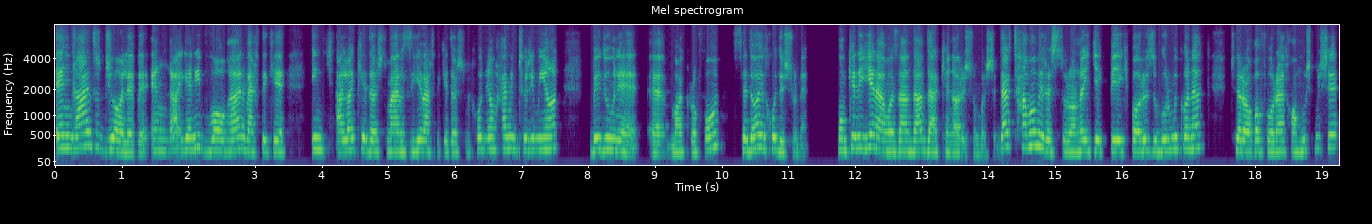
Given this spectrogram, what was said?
انقدر جالبه انقدر یعنی واقعا وقتی که این الان که داشت مرزیه وقتی که داشت میخون هم همینطوری میاد بدون میکروفون صدای خودشونه. ممکنه یه نوازنده هم در کنارشون باشه. در تمام رستوران ها یک به یک بار ظهور می‌کنن. چراغا فورا خاموش میشه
